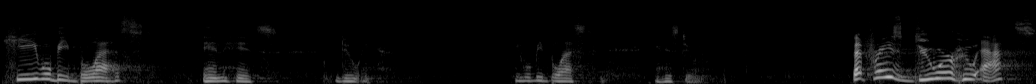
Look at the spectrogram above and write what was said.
He will be blessed in his doing. He will be blessed in his doing. That phrase, doer who acts,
